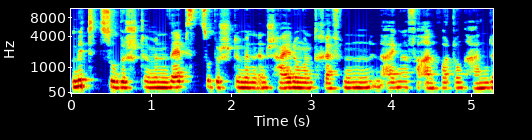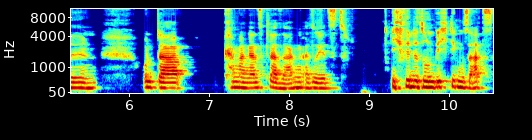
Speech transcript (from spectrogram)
mitzubestimmen, selbst zu bestimmen, Entscheidungen treffen, in eigener Verantwortung handeln. Und da kann man ganz klar sagen, also jetzt, ich finde so einen wichtigen Satz,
